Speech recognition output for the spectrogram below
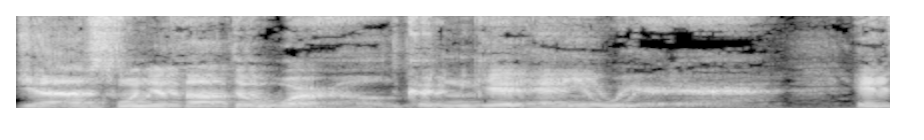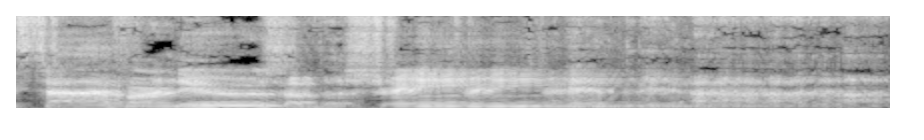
Just when you thought the world couldn't get any weirder, it's time for news of the strange and the odd.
